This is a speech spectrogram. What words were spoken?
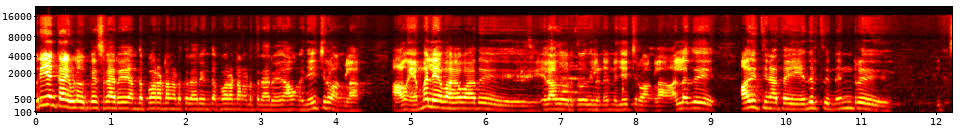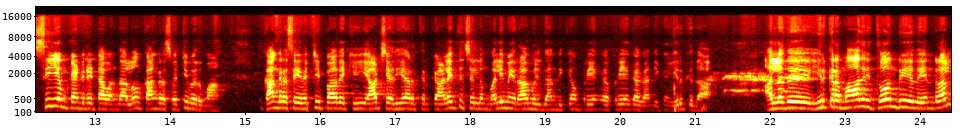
பிரியங்கா இவ்வளவு பேசுறாரு அந்த போராட்டம் நடத்துறாரு இந்த போராட்டம் நடத்துறாரு அவங்க ஜெயிச்சிருவாங்களா? அவங்க எம்எல்ஏவாகவாது ஏதாவது ஒரு தொகுதியில் நின்று ஜெயிச்சிருவாங்களா? அல்லது ஆதித்யநாத்தை எதிர்த்து நின்று சிஎம் கேண்டிடேட்டா வந்தாலும் காங்கிரஸ் வெற்றி பெறுமா? காங்கிரஸை வெற்றி பாதைக்கு ஆட்சி அதிகாரத்திற்கு அழைத்து செல்லும் வலிமை ராகுல் காந்திக்கும் பிரியங்கா பிரியங்கா காந்திக்கும் இருக்குதா? அல்லது இருக்கிற மாதிரி தோன்றியது என்றால்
